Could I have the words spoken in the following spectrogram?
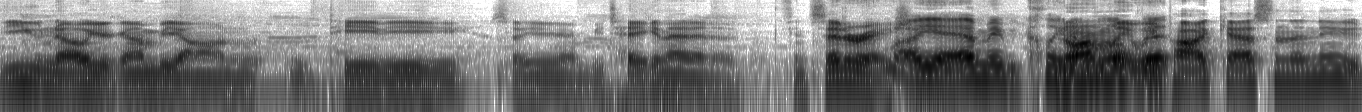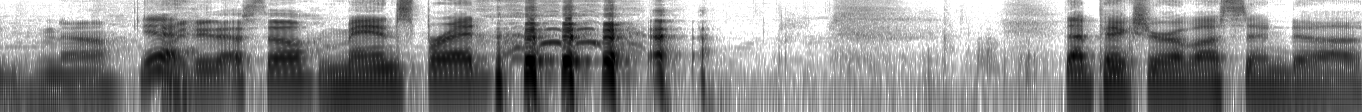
you know you're gonna be on TV, so you're gonna be taking that into consideration. well, yeah, maybe clean Normally up a we bit. podcast in the nude, you know? Yeah. Can we do that still? man spread. that picture of us and uh,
